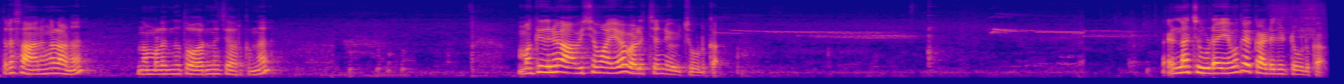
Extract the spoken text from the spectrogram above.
ഇത്ര സാധനങ്ങളാണ് നമ്മളിന്ന് തോരന് ചേർക്കുന്നത്. നമുക്കിതിന് ആവശ്യമായ വെളിച്ചെണ്ണ ഒഴിച്ചു കൊടുക്കാം. എണ്ണ ചൂടായി നമുക്ക് കടുകിട്ട് കൊടുക്കാം.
